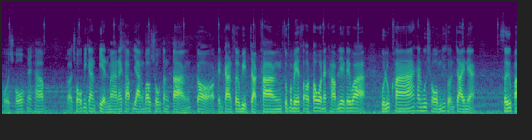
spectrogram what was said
โอ้โชคนะครับก็โชคมีการเปลี่ยนมานะครับยางเบ้าโชคต่างๆ ก็เป็นการเซอร์วิสจากทางซูเปอร์เบสออโต้นะครับเรียกได้ว่าคุณลูกค้าท่านผู้ชมที่สนใจเนี่ยซื้อไป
